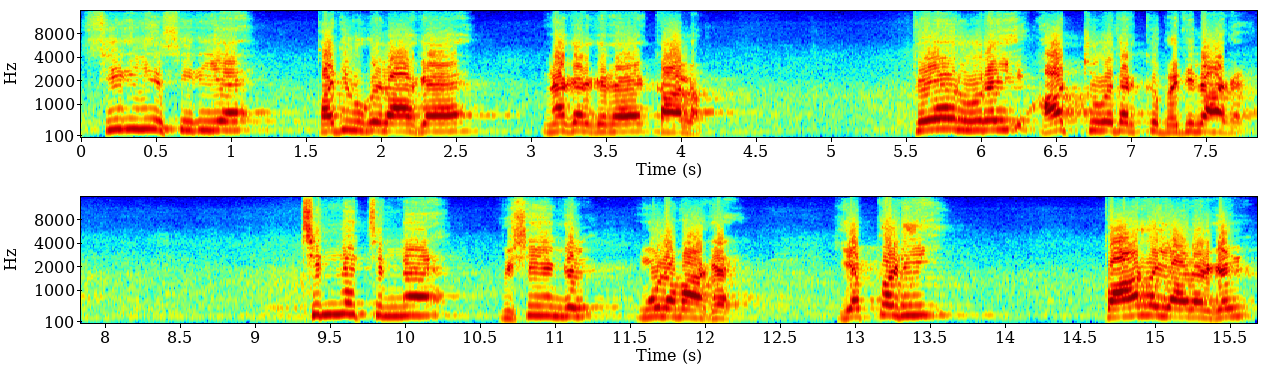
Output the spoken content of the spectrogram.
சிறிய சிறிய பதிவுகளாக நகர்கிற காலம். பேருரை ஆற்றுவதற்கு பதிலாக சின்ன சின்ன விஷயங்கள் மூலமாக எப்படி பார்வையாளர்கள்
